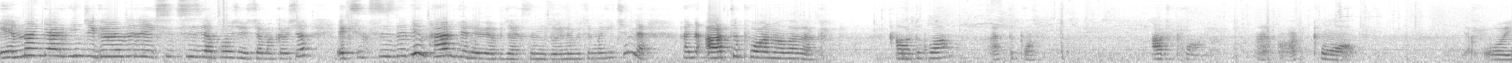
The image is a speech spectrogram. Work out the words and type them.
Elimden geldiğince görevleri eksiksiz yapmaya çalışacağım arkadaşlar. Eksiksiz dediğim her görevi yapacaksınız oyunu bitirmek için de hani artı puan alarak. Artı puan. Artı puan. Artı puan. Artı puan. Ya, oy.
